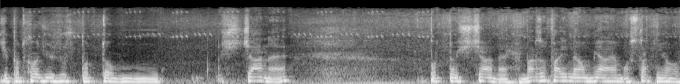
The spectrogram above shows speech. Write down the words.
gdzie podchodzisz już pod tą ścianę, pod tą ścianę. Bardzo fajną miałem ostatnio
